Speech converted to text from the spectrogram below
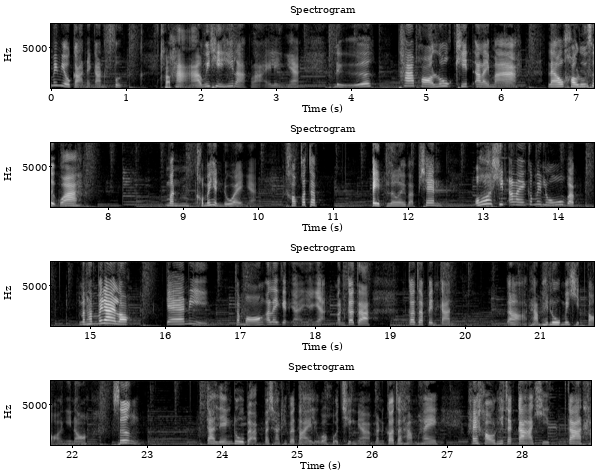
ไม่มีโอกาสในการฝึกครับหาวิธีที่หลากหลายอะไรอย่างเงี้ยหรือถ้าพอลูกคิดอะไรมา แล้วเขารู้สึกว่ามันเขาไม่เห็นด้วยอย่างเงี้ยเขาก็จะปิดเลยแบบเช่น โอ้คิดอะไรก็ไม่รู้แบบ มันทำไม่ได้หรอกแกนี่สมองอะไรกันอย่างเงี้ยมันก็จะก็ จะเป็นการอ่าทำให้ลูกไม่คิดต่ออย่างนี้เนาะซึ่งการเลี้ยงดูแบบประชาธิปไตยหรือว่าโคชชิ่งเนี่ยมันก็จะทำให้ให้เขาที่จะกล้าคิดกล้าท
